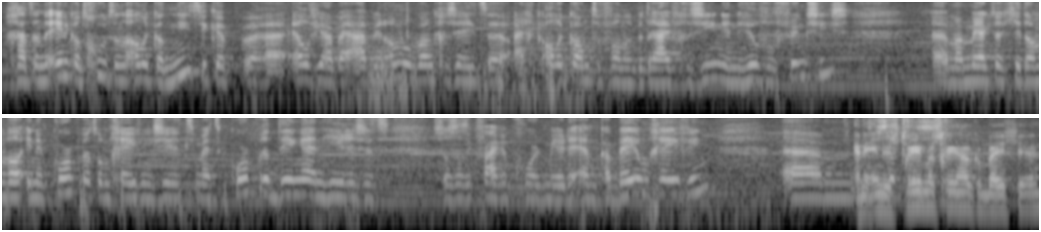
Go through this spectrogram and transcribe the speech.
Gaat aan de ene kant goed, aan de andere kant niet. Ik heb elf jaar bij ABN AMRO Bank gezeten. Eigenlijk alle kanten van het bedrijf gezien in heel veel functies. Eh, maar merk dat je dan wel in een corporate omgeving zit met corporate dingen. En hier is het, zoals dat ik vaak heb gehoord, meer de MKB-omgeving. Ehm, En dus de dat industrie is- misschien ook een beetje.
